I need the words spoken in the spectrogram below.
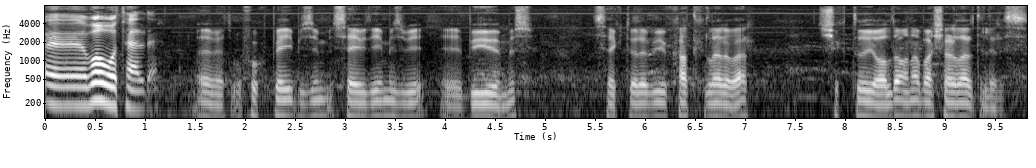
Ee, Wow Otel'de. Evet, Ufuk Bey bizim sevdiğimiz bir e, büyüğümüz. Sektöre büyük katkıları var. Çıktığı yolda ona başarılar dileriz.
